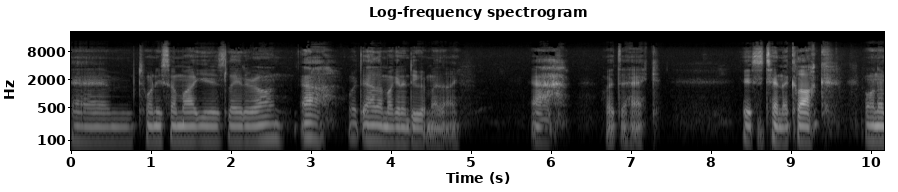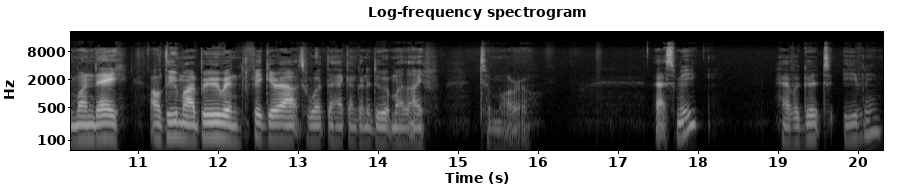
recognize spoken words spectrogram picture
And 20 some odd years later on, ah, what the hell am I going to do with my life? Ah, what the heck? It's 10 o'clock on a Monday. I'll do my boo and figure out what the heck I'm going to do with my life tomorrow. That's me. Have a good evening,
